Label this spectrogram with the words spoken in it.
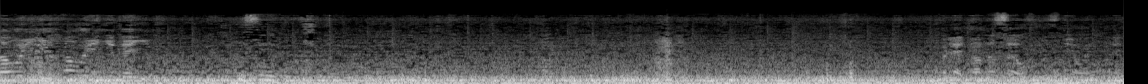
Їхали, їхали і не доїхали. Блять, надо селфи сделать, блядь.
